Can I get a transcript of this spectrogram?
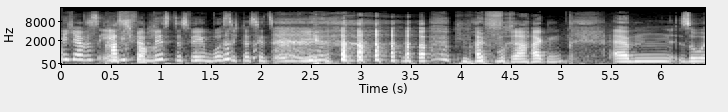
Ich habe es ewig doch. vermisst, deswegen musste ich das jetzt irgendwie mal fragen. Ähm, so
